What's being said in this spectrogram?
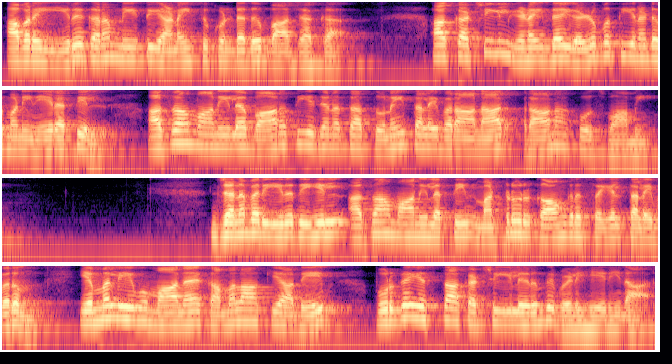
அவரை இருகரம் நீட்டி அணைத்துக் கொண்டது பாஜக அக்கட்சியில் இணைந்த எழுபத்தி இரண்டு மணி நேரத்தில் அசாம் மாநில பாரதிய ஜனதா துணைத் தலைவரானார் ராணா கோஸ்வாமி ஜனவரி இறுதியில் அசாம் மாநிலத்தின் மற்றொரு காங்கிரஸ் செயல் தலைவரும் எம்எல்ஏவுமான கமலாக்கியா தேவ் புர்கயஸ்தா கட்சியிலிருந்து வெளியேறினார்.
